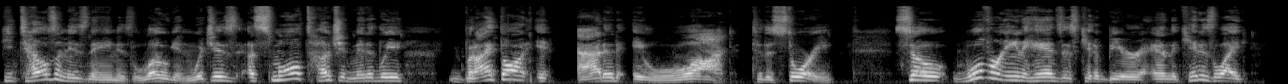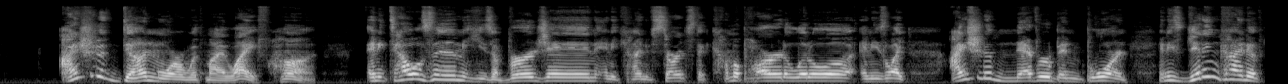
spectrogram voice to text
He tells him his name is Logan, which is a small touch, admittedly, but I thought it added a lot to the story. So Wolverine hands this kid a beer, and the kid is like, I should have done more with my life, huh? And he tells him he's a virgin, and he kind of starts to come apart a little, and he's like, I should have never been born. And he's getting kind of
